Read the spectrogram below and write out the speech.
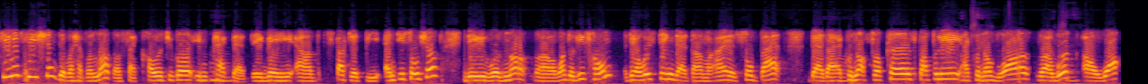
serious patients, they will have a lot of psychological impact mm. that they may uh, start to be antisocial. They will not uh, want to leave home. They always think that my eye is so bad that mm. I could not focus properly. Okay. I could not walk, uh, work okay. or walk.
